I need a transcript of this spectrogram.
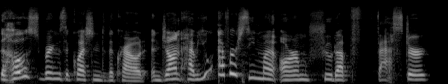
the host brings the question to the crowd. And John, have you ever seen my arm shoot up faster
